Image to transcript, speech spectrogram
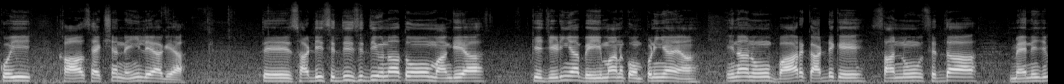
ਕੋਈ ਖਾਸ ਐਕਸ਼ਨ ਨਹੀਂ ਲਿਆ ਗਿਆ। ਤੇ ਸਾਡੀ ਸਿੱਧੀ ਸਿੱਧੀ ਉਹਨਾਂ ਤੋਂ ਮੰਗ ਆ ਕਿ ਜਿਹੜੀਆਂ ਬੇਈਮਾਨ ਕੰਪਨੀਆਂ ਆ, ਇਹਨਾਂ ਨੂੰ ਬਾਹਰ ਕੱਢ ਕੇ ਸਾਨੂੰ ਸਿੱਧਾ ਮੈਨੇਜ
